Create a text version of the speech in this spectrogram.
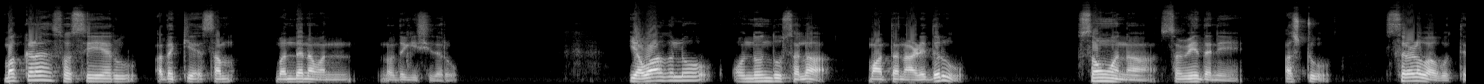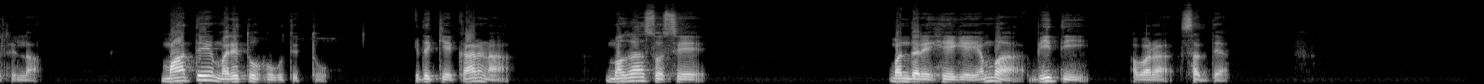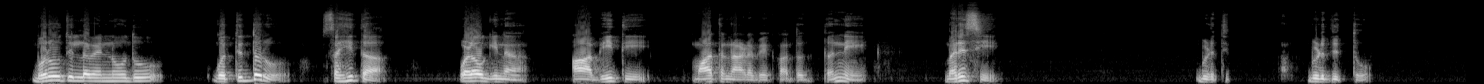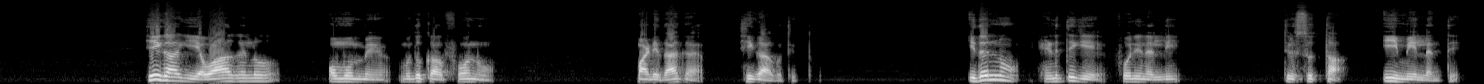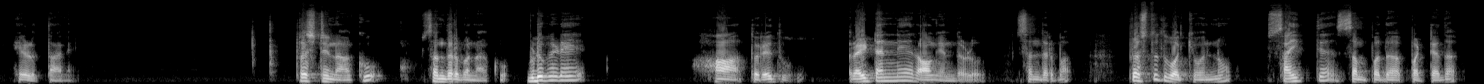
ಮಕ್ಕಳ ಸೊಸೆಯರು ಅದಕ್ಕೆ ಸಂಬಂಧನವನ್ನೊದಗಿಸಿದರು ಯಾವಾಗಲೋ ಒಂದೊಂದು ಸಲ ಮಾತನಾಡಿದರೂ ಸಂವಹನ ಸಂವೇದನೆ ಅಷ್ಟು ಸರಳವಾಗುತ್ತಿರಲಿಲ್ಲ. ಮಾತೆ ಮರೆತು ಹೋಗುತ್ತಿತ್ತು. ಇದಕ್ಕೆ ಕಾರಣ, ಮಗ ಸೊಸೆ ಬಂದರೆ ಹೇಗೆ ಎಂಬ ಭೀತಿ ಅವರ ಸದ್ಯ. ಬರುವುದಿಲ್ಲವೆನ್ನುವುದು ಗೊತ್ತಿದ್ದರೂ ಸಹಿತ ಒಳಗಿನ ಆ ಭೀತಿ ಮಾತನಾಡಬೇಕಾದದ್ದನ್ನೇ ಮರೆಸಿ ಬಿಡುತ್ತಿ ಬಿಡುತ್ತಿತ್ತು ಹೀಗಾಗಿ ಯಾವಾಗಲೂ ಒಮ್ಮೊಮ್ಮೆ ಮುದುಕ ಫೋನು ಮಾಡಿದಾಗ ಹೀಗಾಗುತ್ತಿತ್ತು. ಇದನ್ನು ಹೆಂಡತಿಗೆ ಫೋನಿನಲ್ಲಿ ತಿಳಿಸುತ್ತಾ ಈ ಮೇಲಂತೆ ಹೇಳುತ್ತಾನೆ. ಪ್ರಶ್ನೆ ನಾಲ್ಕು, ಸಂದರ್ಭ ನಾಲ್ಕು. ಬಿಡುಗಡೆ ಹಾ ತೊರೆದು, ರೈಟನ್ನೇ ರಾಂಗ್ ಎಂದಳು. ಸಂದರ್ಭ, ಪ್ರಸ್ತುತ ವಾಕ್ಯವನ್ನು ಸಾಹಿತ್ಯ ಸಂಪದ ಪಠ್ಯದ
